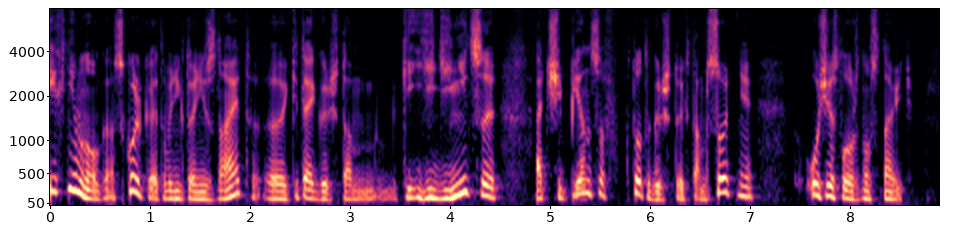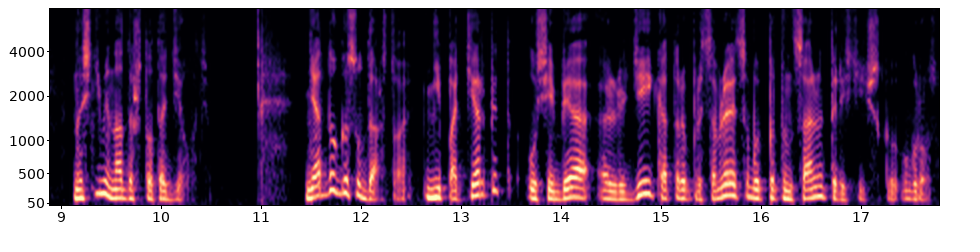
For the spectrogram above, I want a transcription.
Их немного. Сколько этого никто не знает. Э, Китай говорит, что там единицы отщепенцев, кто-то говорит, что их там сотни. Очень сложно установить. Но с ними надо что-то делать. Ни одно государство не потерпит у себя людей, которые представляют собой потенциальную террористическую угрозу.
